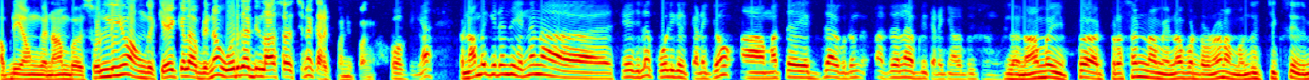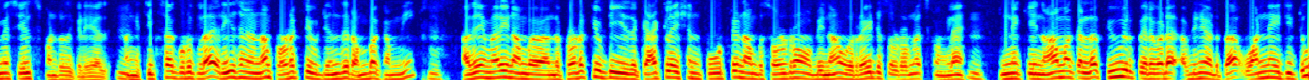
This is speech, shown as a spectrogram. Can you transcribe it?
அப்படி அவங்க நாம சொல்லியும் அவங்க கேட்கல அப்படின்னா ஒரு தாட்டி லாஸ் ஆச்சுன்னா கரெக்ட் பண்ணிப்பாங்க. ஓகேங்க. இப்போ நம்ம கிட்ட இருந்து என்னென்ன ஸ்டேஜ்ல கோழிகள் கிடைக்கும்? ஆஹ் மத்த எக்ஸா இருக்கட்டும் அதெல்லாம் எப்படி கிடைக்கும்? அதை சொல்லுங்க. இல்ல நாம இப்ப அட் ப்ரெசென்ட் நாம என்ன பண்றோம்னா நம்ம வந்து சிக்ஸ் எதுவுமே சேல்ஸ் பண்றது கிடையாது. ம். நாங்க சிக்ஸா கொடுக்கல. ரீசன் என்ன ப்ரொடக்டிவிட்டி வந்து ரொம்ப கம்மி. அதே மாதிரி நம்ம அந்த ப்ரொடக்டிவிட்டி இதை கால்குலேஷன் போட்டு நம்ம சொல்றோம் அப்படின்னா ஒரு ரேட்டு சொல்றோம்னு வச்சுக்கோங்களேன். இன்னைக்கு நாமக்கல்ல பியூர் பெருவடை அப்படின்னு எடுத்தா one eighty to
